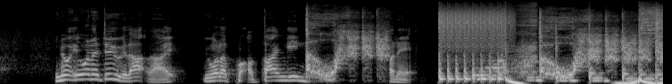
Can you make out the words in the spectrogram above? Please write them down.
You know what you want to do with that, right? You want to put a banging oh, on it. Oh,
